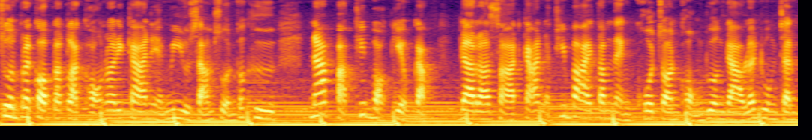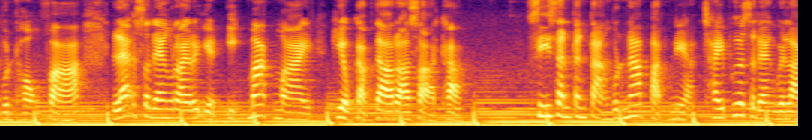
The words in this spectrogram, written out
ส่วนประกอบหลักๆ ของนาฬิกาเนี่ยมีอยู่ 3 ส่วนก็คือ หน้าปัดที่บอกเกี่ยวกับ ดาราศาสตร์การอธิบายตำแหน่งโคจรของดวงดาวและดวงจันทร์บนท้องฟ้า และแสดงรายละเอียดอีกมากมายเกี่ยวกับดาราศาสตร์ค่ะ สีสันต่างๆ บนหน้าปัดเนี่ยใช้เพื่อแสดงเวลา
